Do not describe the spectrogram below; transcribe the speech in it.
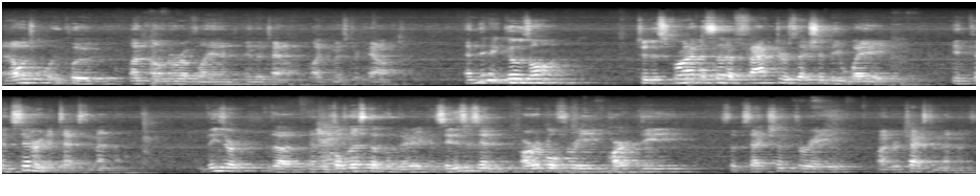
eligible include an owner of land in the town, like Mr. Couch. And then it goes on to describe a set of factors that should be weighed in considering a text amendment. These are the, and there's a list of them there. You can see this is in Article 3, Part D, subsection 3, under text amendments.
